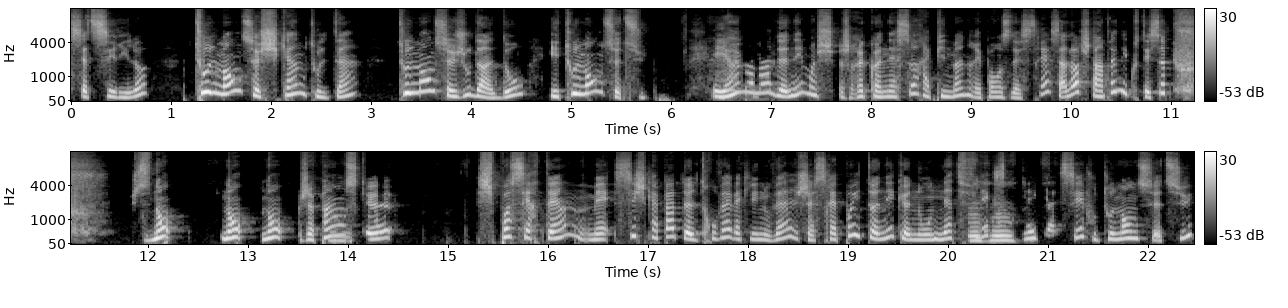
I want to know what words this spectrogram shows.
cette série-là, tout le monde se chicane tout le temps, tout le monde se joue dans le dos et tout le monde se tue. Et à un moment donné, moi, je, reconnais ça rapidement, une réponse de stress. Alors, je suis en train d'écouter ça. je dis non, non, non. Je pense que je suis pas certaine, mais si je suis capable de le trouver avec les nouvelles, je serais pas étonnée que nos Netflix mm-hmm. négatifs où tout le monde se tue.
